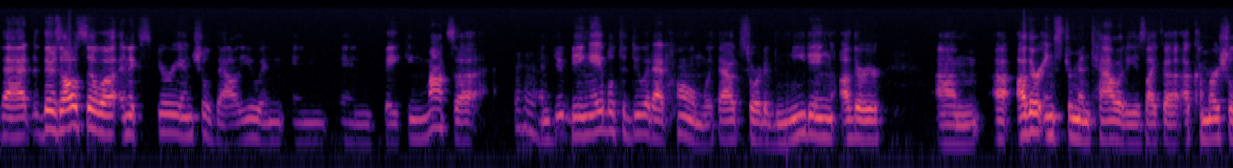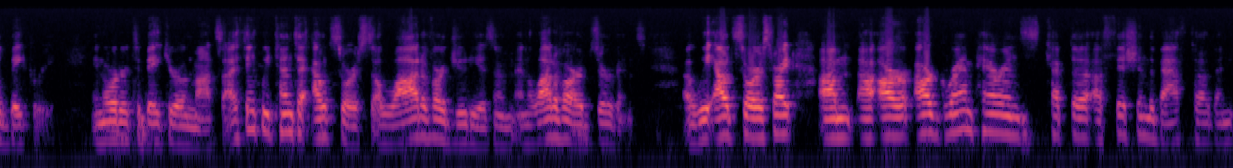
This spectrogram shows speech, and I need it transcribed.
that there's also a, an experiential value in in, in baking matzah mm-hmm. and do, being able to do it at home without sort of needing other um, uh, other instrumentalities like a, a, commercial bakery in order to bake your own matzah. I think we tend to outsource a lot of our Judaism and a lot of our observance uh, we outsource, right? Um, our our grandparents kept a, a, fish in the bathtub and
